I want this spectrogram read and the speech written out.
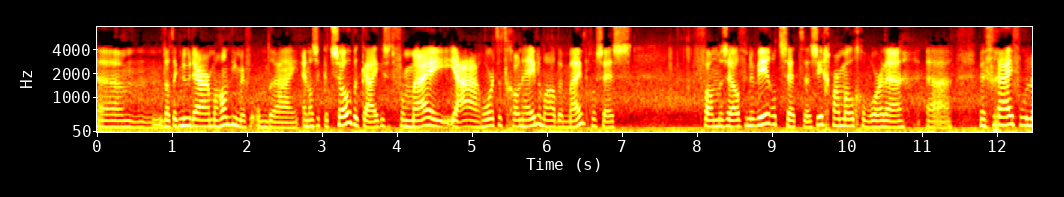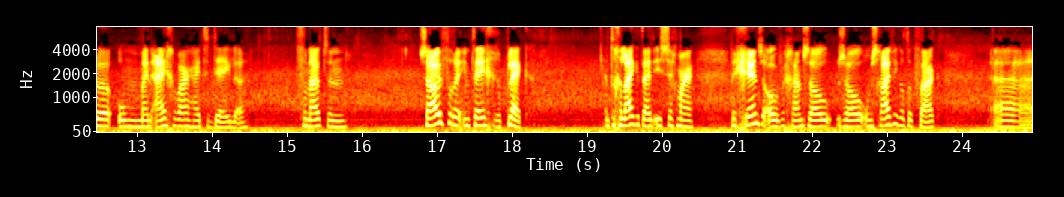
um, dat ik nu daar mijn hand niet meer voor omdraai. En als ik het zo bekijk, is het voor mij, ja, hoort het gewoon helemaal bij mijn proces van mezelf in de wereld zetten, zichtbaar mogen worden, uh, me vrij voelen om mijn eigen waarheid te delen vanuit een zuivere, integere plek. En tegelijkertijd is zeg maar de grens overgaan, zo, zo omschrijf ik dat ook vaak, uh,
